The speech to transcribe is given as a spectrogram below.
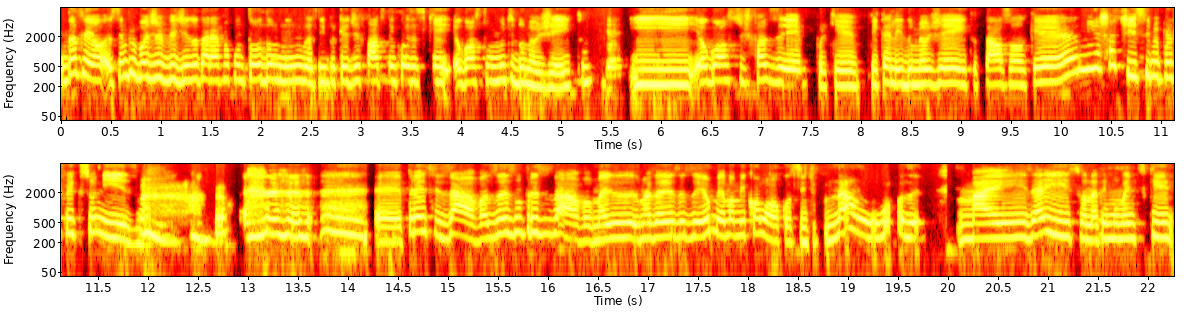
então assim, eu sempre vou dividindo tarefa com todo mundo, assim, porque de fato tem coisas que eu gosto muito do meu jeito e eu gosto de fazer, porque fica ali do meu jeito tal, só que é minha chatice, meu perfeccionismo. é, precisava? Às vezes não precisava, mas, mas aí às vezes eu mesma me coloco assim, tipo, não, vou fazer. Mas é isso, né? Tem momentos que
